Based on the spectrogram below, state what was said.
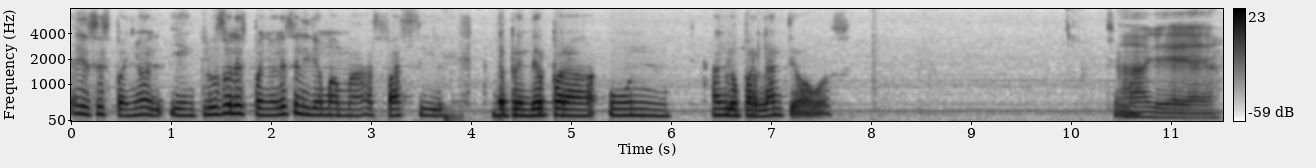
es español. Y incluso el español es el idioma más fácil de aprender para un angloparlante, vamos. Ah, ya, ya, ya, ya.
